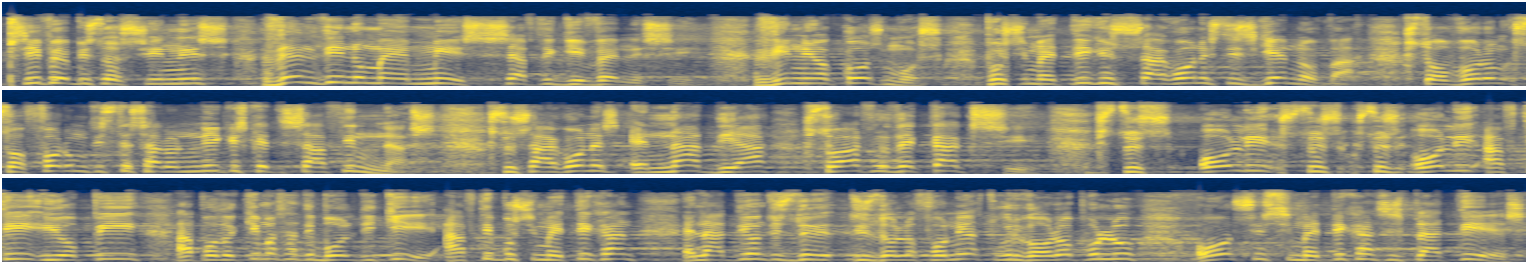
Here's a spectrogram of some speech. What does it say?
Ψήφιο εμπιστοσύνης δεν δίνουμε εμείς σε αυτήν την κυβέρνηση. Δίνει ο κόσμος που συμμετείχε στους αγώνες της Γένοβα, στο, στο φόρουμ της Θεσσαλονίκης και της Αθήνας, στους αγώνες ενάντια στο άρθρο 16, στους όλοι, στους, στους, όλοι αυτοί οι οποίοι αποδοκίμασαν την πολιτική, αυτοί που συμμετείχαν εναντίον της, της δολοφονίας του Γρηγορόπουλου, όσοι συμμετείχαν στις πλατείες,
